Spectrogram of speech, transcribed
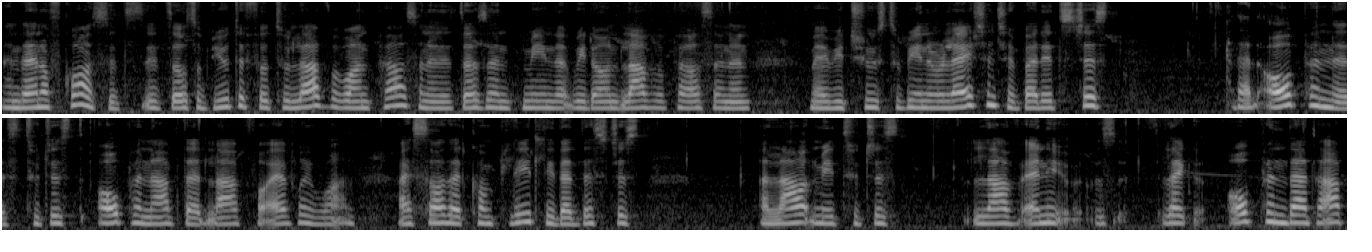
And then, of course, it's, it's also beautiful to love one person, and it doesn't mean that we don't love a person and maybe choose to be in a relationship, but it's just that openness to just open up that love for everyone. I saw that completely, that this just allowed me to just love any, like open that up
